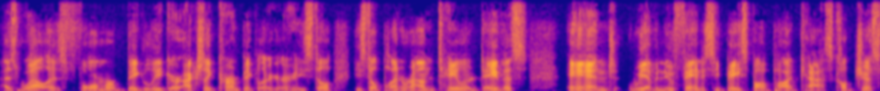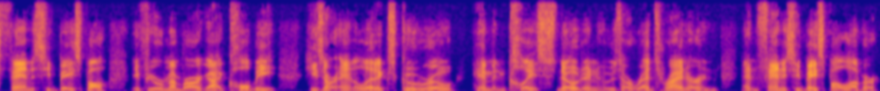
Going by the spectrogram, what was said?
as well as former big leaguer, actually current big leaguer. He's still he's still playing around. Taylor Davis, and we have a new fantasy baseball podcast called Just Fantasy Baseball. If you remember our guy Colby, he's our analytics guru. Him and Clay Snowden, who's our Reds writer and and fantasy baseball lover,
